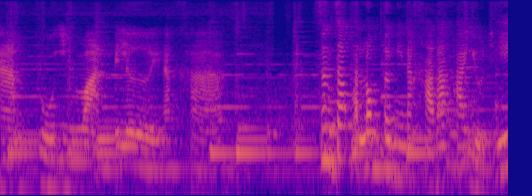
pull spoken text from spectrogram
น้ำ2 in 1ไปเลยนะคะ ซึ่งเจ้าพัดลมตัวนี้นะคะ ราคาอยู่ที่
